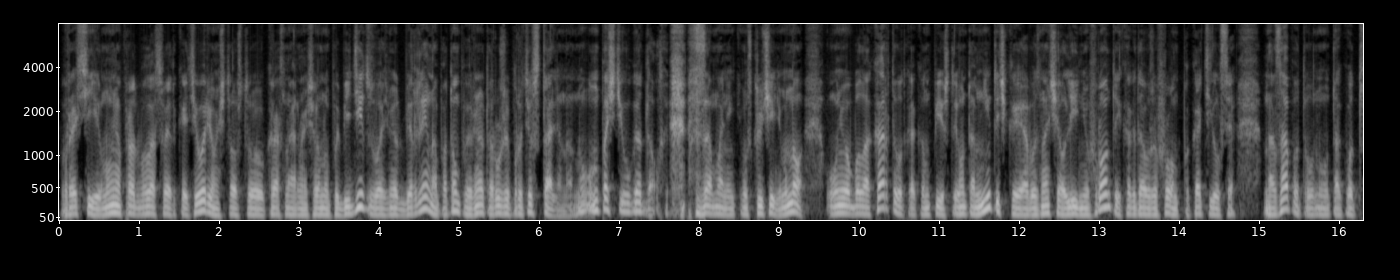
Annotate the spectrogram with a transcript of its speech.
в России. Ну, у него, правда, была своя такая теория, он считал, что Красная армия все равно победит, возьмет Берлин, а потом повернет оружие против Сталина. Ну, он почти угадал, за маленьким исключением. Но у него была карта, вот как он пишет, и он там ниточкой обозначал линию фронта, и когда уже фронт покатился на запад, он вот так вот,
